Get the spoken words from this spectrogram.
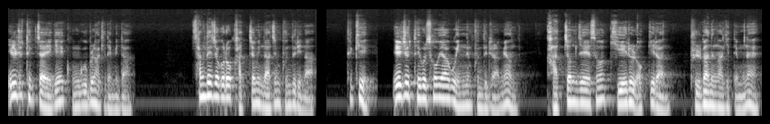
1주택자에게 공급을 하게 됩니다. 상대적으로 가점이 낮은 분들이나 특히 1주택을 소유하고 있는 분들이라면 가점제에서 기회를 얻기란 불가능하기 때문에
